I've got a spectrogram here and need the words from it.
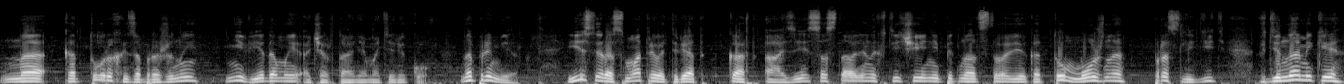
на которых изображены неведомые очертания материков. Например, если рассматривать ряд карт Азии, составленных в течение 15 века, то можно проследить в динамике,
